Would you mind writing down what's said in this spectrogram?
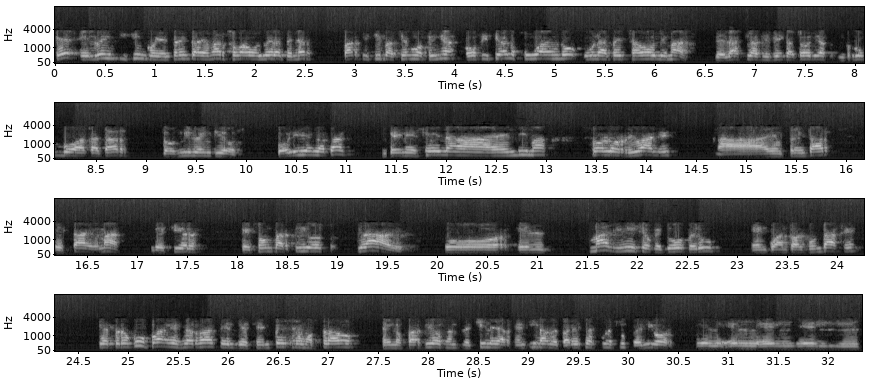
que el 25 y el 30 de marzo va a volver a tener participación ofi- oficial jugando una fecha doble más de las clasificatorias rumbo a Qatar 2022. Bolivia en La Paz, Venezuela en Lima son los rivales a enfrentar. Está además decir que son partidos claves por el mal inicio que tuvo Perú en cuanto al puntaje, que preocupa, es verdad el desempeño mostrado en los partidos entre Chile y Argentina me parece fue superior el, el, el, el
